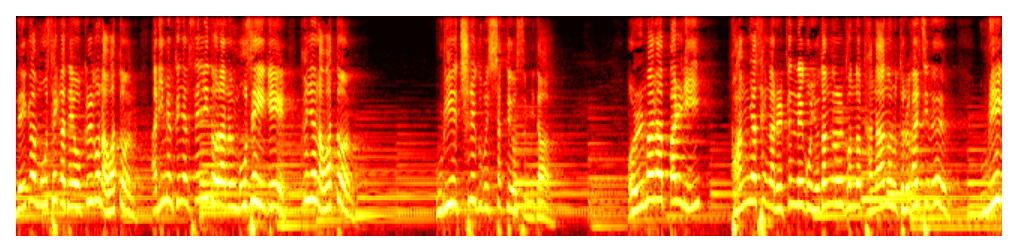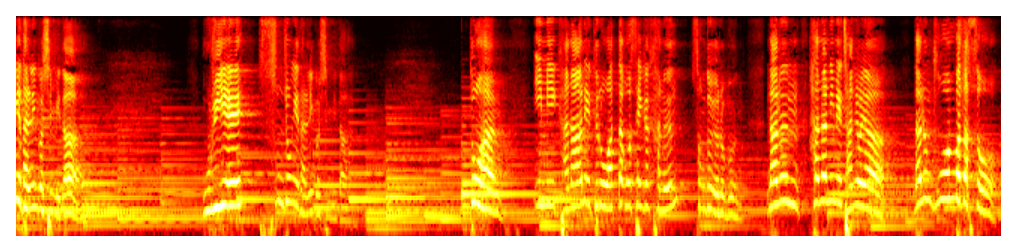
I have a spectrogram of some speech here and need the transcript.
내가 모세가 되어 끌고 나왔던 아니면 그냥 셀리더라는 모세에게 끌려 나왔던 우리의 출애굽은 시작되었습니다. 얼마나 빨리 광야 생활을 끝내고 요단강을 건너 가나안으로 들어갈지는 우리에게 달린 것입니다. 우리의 순종에 달린 것입니다. 또한 이미 가나안에 들어왔다고 생각하는 성도 여러분, 나는 하나님의 자녀야. 나는 구원받았어.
